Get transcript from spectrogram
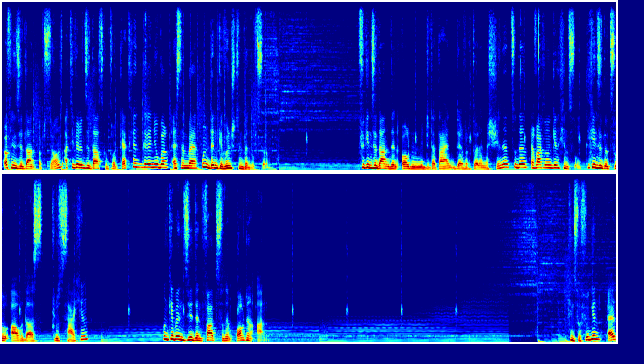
Öffnen Sie dann Options, aktivieren Sie das Kontrollkettchen gegenüber SMB und den gewünschten Benutzer. Fügen Sie dann den Ordner mit den Dateien der virtuellen Maschine zu den Erwartungen hinzu. Klicken Sie dazu auf das Pluszeichen und geben Sie den Pfad zu dem Ordner an. Hinzufügen, Add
